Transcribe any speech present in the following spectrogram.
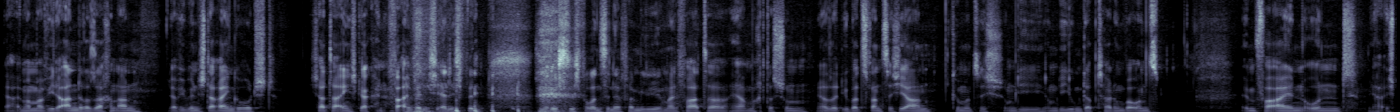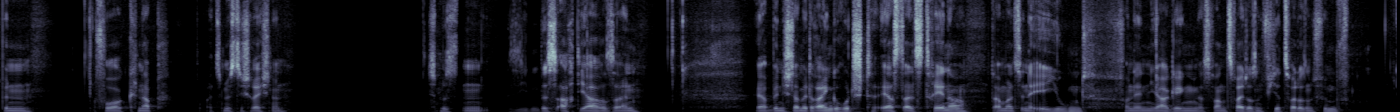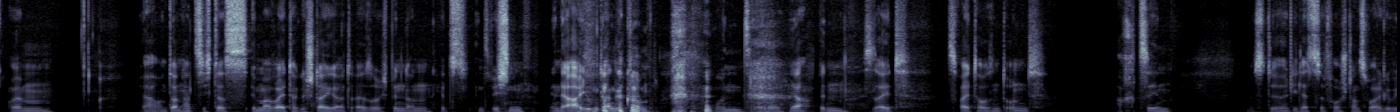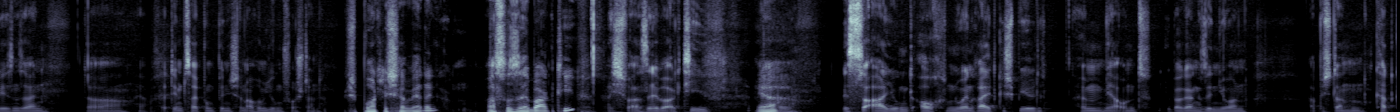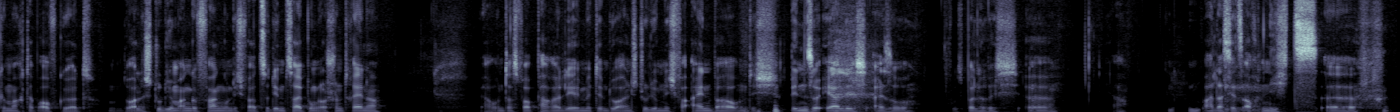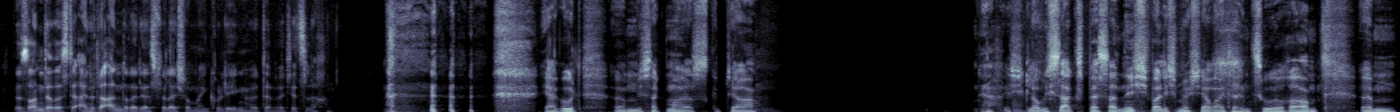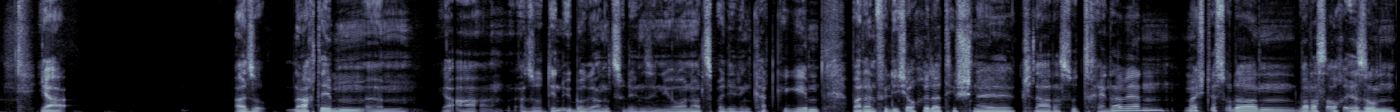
ja, immer mal wieder andere Sachen an. Ja, wie bin ich da reingerutscht? Ich hatte eigentlich gar keine Wahl, wenn ich ehrlich bin. richtig bei uns in der Familie. Mein Vater ja, macht das schon ja, seit über 20 Jahren, kümmert sich um die, um die Jugendabteilung bei uns im Verein. Und ja, ich bin vor knapp, boah, jetzt müsste ich rechnen, es müssten sieben bis acht Jahre sein. Ja, bin ich damit reingerutscht, erst als Trainer, damals in der E-Jugend von den Jahrgängen, das waren 2004, 2005. Ähm, ja, und dann hat sich das immer weiter gesteigert. Also ich bin dann jetzt inzwischen in der A-Jugend angekommen und äh, ja, bin seit 2018, müsste die letzte Vorstandswahl gewesen sein. Da, ja, seit dem Zeitpunkt bin ich dann auch im Jugendvorstand. Sportlicher Werdegang? Warst du selber aktiv? Ich war selber aktiv. Ja. Äh, bis zur A-Jugend auch nur in Reit gespielt. Ähm, ja, und Übergang Senioren habe ich dann Cut gemacht, habe aufgehört, ein duales Studium angefangen und ich war zu dem Zeitpunkt auch schon Trainer. Ja, und das war parallel mit dem dualen Studium nicht vereinbar und ich bin so ehrlich, also fußballerisch, äh, ja, war das jetzt auch nichts äh, Besonderes. Der eine oder andere, der es vielleicht von meinen Kollegen hört, der wird jetzt lachen. Ja, gut, ähm, ich sag mal, es gibt ja, ja, ich glaube, ich sage es besser nicht, weil ich möchte ja weiterhin Zuhörer haben. Ähm, ja, also nach dem, ähm, ja, also den Übergang zu den Senioren hat es bei dir den Cut gegeben. War dann für dich auch relativ schnell klar, dass du Trainer werden möchtest oder war das auch eher so ein,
